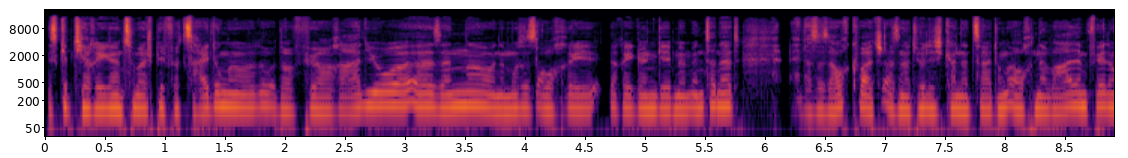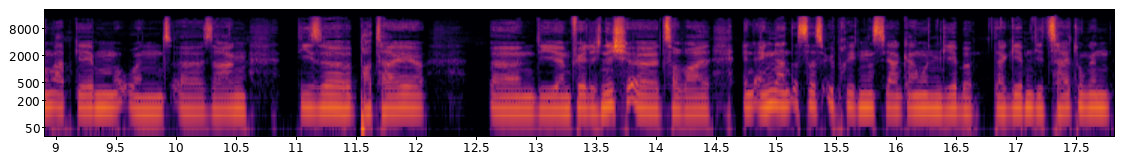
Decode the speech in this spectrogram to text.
Es gibt gibt hier Regeln zum Beispiel für Zeitungen oder für Radiosender und dann muss es auch Re Regeln geben im Internet. Äh, das ist auch Quatsch. Also natürlich kann eine Zeitung auch eine Wahlempfehlung abgeben und äh, sagen, diese Partei ähm, die empfehle ich nicht äh, zur Wahl. In England ist das übrigens ja gang und gäbe. Da geben die Zeitungen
